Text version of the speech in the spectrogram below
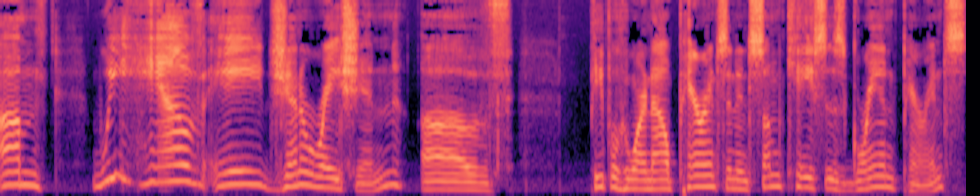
um, we have a generation of people who are now parents and in some cases grandparents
